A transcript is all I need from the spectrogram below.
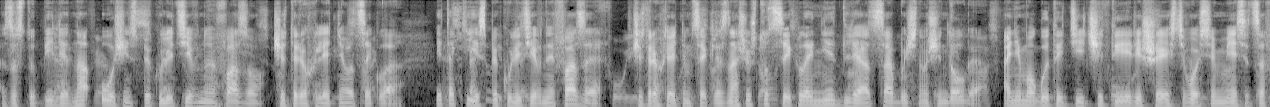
заступили на очень спекулятивную фазу четырехлетнего цикла. И такие спекулятивные фазы в четырехлетнем цикле значат, что циклы не длятся обычно очень долго. Они могут идти 4, 6, 8 месяцев,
